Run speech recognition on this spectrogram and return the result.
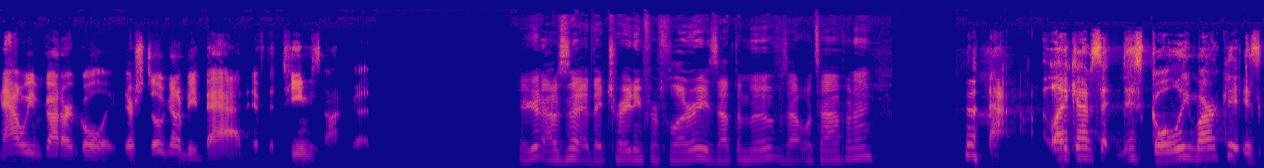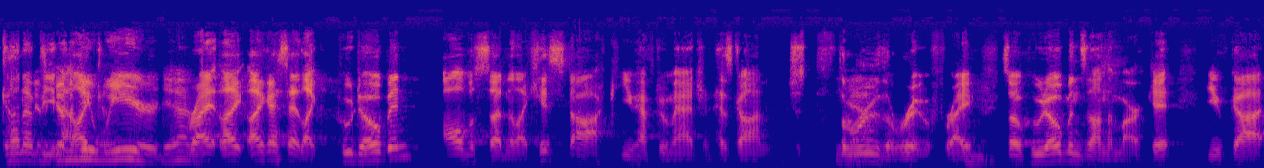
now we've got our goalie. They're still going to be bad if the team's not good. You're, I was saying, are they trading for Fleury? Is that the move? Is that what's happening? that, like I'm saying, this goalie market is gonna it's be gonna like, be weird, yeah. Right, like like I said, like Khudobin, all of a sudden, like his stock, you have to imagine, has gone just through yeah. the roof, right? Mm-hmm. So Khudobin's on the market. You've got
